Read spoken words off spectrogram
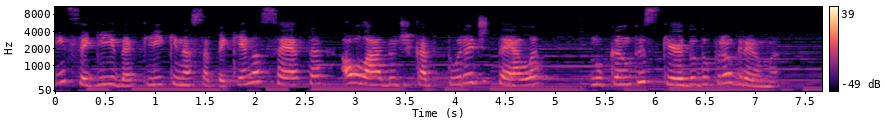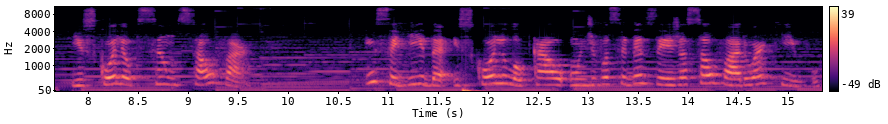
Em seguida, clique nessa pequena seta ao lado de captura de tela no canto esquerdo do programa e escolha a opção Salvar. Em seguida, escolha o local onde você deseja salvar o arquivo.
